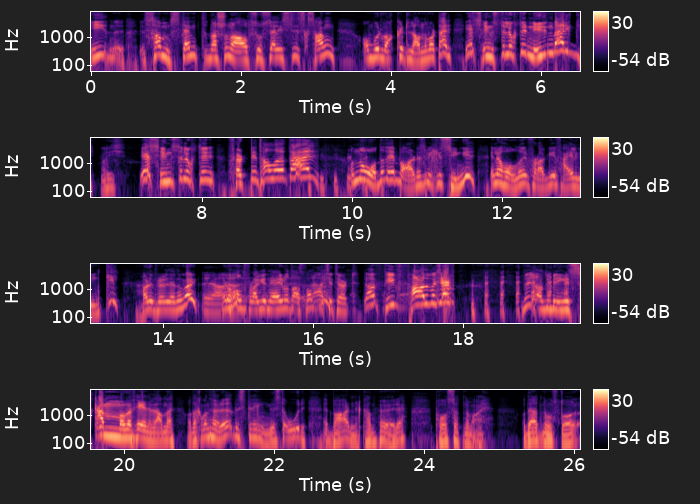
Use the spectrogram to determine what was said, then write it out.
i samstemt nasjonalsosialistisk sang om hvor vakkert landet vårt er. Jeg syns det lukter Nürnberg! Oi. Jeg syns det lukter 40-tallet, dette her! Og nåde det barnet som ikke synger, eller holder flagget i feil vinkel. Har du prøvd det noen gang? Ja, har du holdt flagget ned mot asfalten? Jeg har ikke tørt. Ja, fy faen, for kjeft! Du, ja, du bringer skam over fedrelandet. Og da kan man høre det strengeste ord et barn kan høre på 17. mai. Og det er at noen står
